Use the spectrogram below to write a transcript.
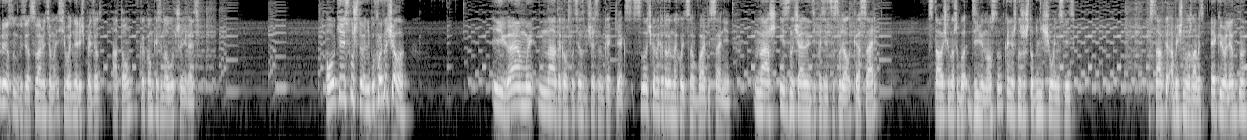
Приветствую, друзья, с вами Тёма, и сегодня речь пойдет о том, в каком казино лучше играть. Окей, слушайте, а неплохое начало. играем мы на таком слоте замечательном, как Кекс, ссылочка на который находится в описании. Наш изначальный депозит составлял косарь. Ставочка наша была 90, конечно же, чтобы ничего не слить. Ставка обычно должна быть эквивалентна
